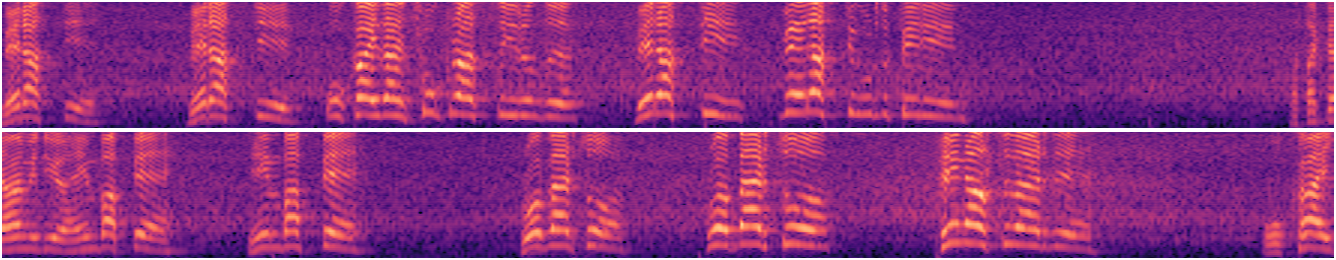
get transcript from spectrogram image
Veratti. Veratti. Okay'dan çok rahat sıyrıldı. Veratti. Veratti vurdu Perin. Atak devam ediyor. Mbappe. Mbappe. Roberto. Roberto. Penaltı verdi. Okay.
